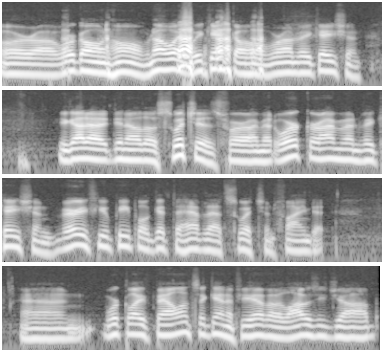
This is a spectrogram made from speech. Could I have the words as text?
or uh, we're going home. No way, we can't go home. We're on vacation. You gotta, you know, those switches for I'm at work or I'm on vacation. Very few people get to have that switch and find it. And work-life balance, again, if you have a lousy job,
